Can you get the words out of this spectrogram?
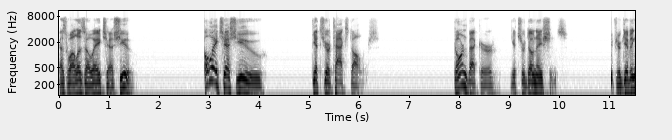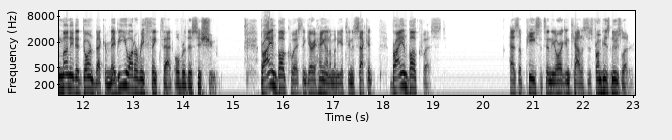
As well as OHSU. OHSU gets your tax dollars. Doernbecher gets your donations. If you're giving money to Doernbecher, maybe you ought to rethink that over this issue. Brian Boquist, and Gary, hang on, I'm going to get to you in a second. Brian Boquist has a piece that's in the Oregon Catalyst. It's from his newsletter.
